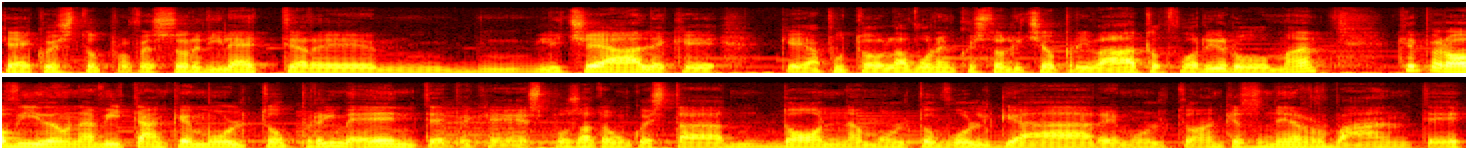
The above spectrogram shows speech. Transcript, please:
che è questo professore di lettere mh, liceale che, che, appunto lavora in questo liceo privato fuori Roma, che però vive una vita anche molto opprimente perché è sposato con questa donna molto volgare, molto anche snervante,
